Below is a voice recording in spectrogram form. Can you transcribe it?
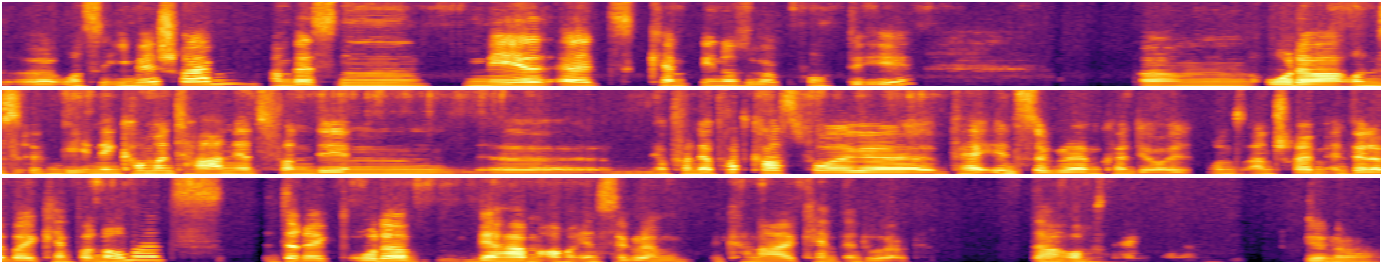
äh, uns eine E-Mail schreiben. Am besten mail at camp-work.de ähm, oder uns irgendwie in den Kommentaren jetzt von dem äh, von der Podcast-Folge per Instagram könnt ihr uns anschreiben, entweder bei Camper Nomads direkt oder wir haben auch einen Instagram-Kanal Camp and Work. Da mhm. auch Genau.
